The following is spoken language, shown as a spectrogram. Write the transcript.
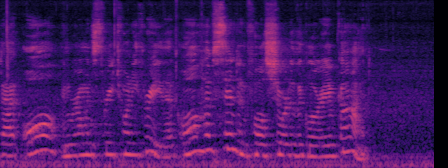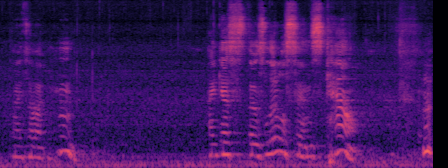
that all, in Romans 3.23, that all have sinned and fall short of the glory of God. I thought, hmm, I guess those little sins count. You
